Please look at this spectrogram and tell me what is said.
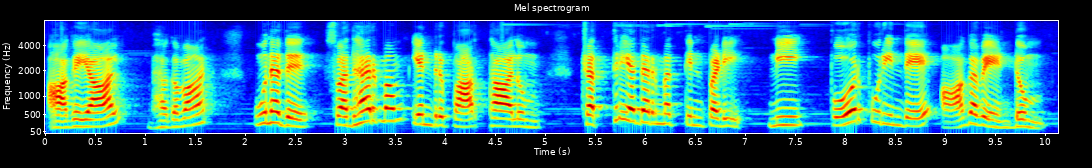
ஆகையால் பகவான் உனது ஸ்வதர்மம் என்று பார்த்தாலும் க்ஷத்ரிய தர்மத்தின்படி நீ போர் புரிந்தே ஆக வேண்டும்.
